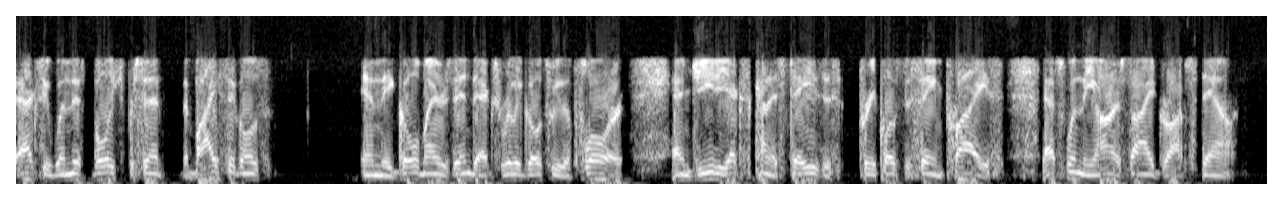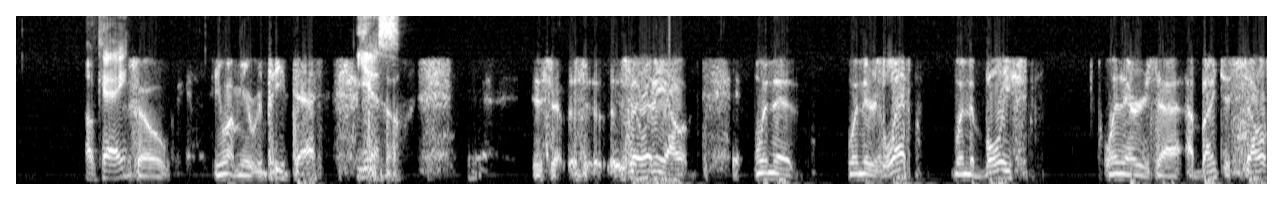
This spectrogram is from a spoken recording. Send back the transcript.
actually when this bullish percent, the buy signals and the gold miners index really go through the floor, and GDX kind of stays pretty close to the same price. That's when the RSI drops down. Okay. So you want me to repeat that? Yes. So, so, so anyhow, when the when there's left when the bullish when there's a, a bunch of sell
